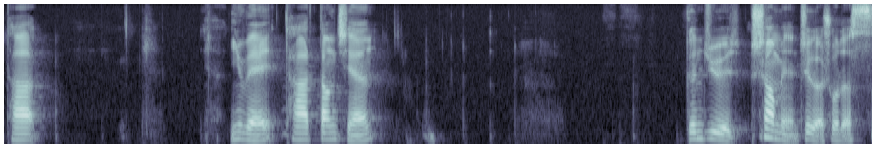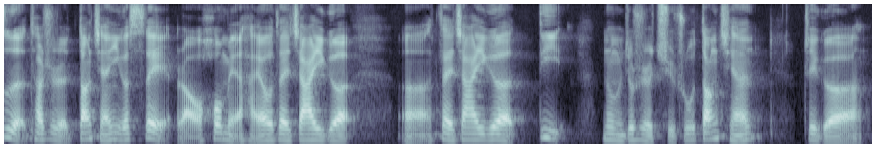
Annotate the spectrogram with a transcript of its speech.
它因为它当前。根据上面这个说的四，它是当前一个 C，然后后面还要再加一个，呃，再加一个 D，那么就是取出当前这个，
